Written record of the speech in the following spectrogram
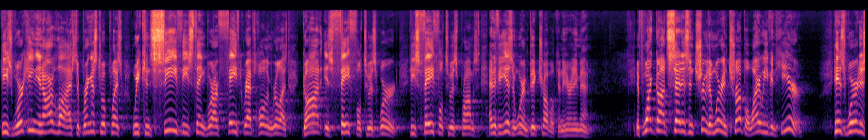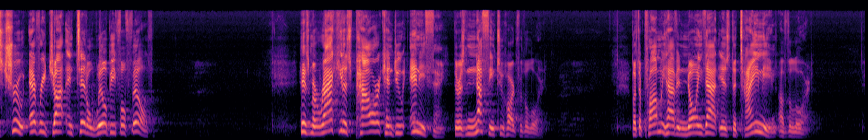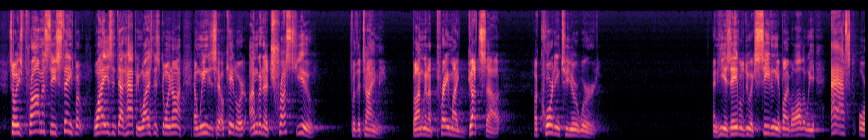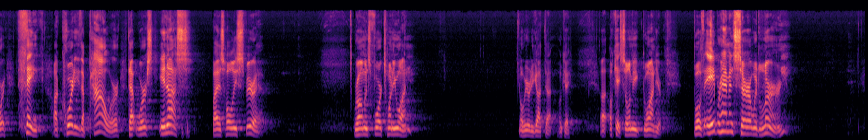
He's working in our lives to bring us to a place we conceive these things where our faith grabs hold and realize God is faithful to His word. He's faithful to His promises. And if He isn't, we're in big trouble. Can you hear an amen? If what God said isn't true, then we're in trouble. Why are we even here? His word is true. Every jot and tittle will be fulfilled. His miraculous power can do anything. There is nothing too hard for the Lord. But the problem we have in knowing that is the timing of the Lord. So he's promised these things, but why isn't that happening? Why isn't this going on? And we need to say, okay, Lord, I'm going to trust you for the timing, but I'm going to pray my guts out according to your word. And he is able to do exceedingly abundantly all that we ask or think according to the power that works in us by his Holy Spirit. Romans 4:21. Oh, we already got that. Okay. Uh, okay, so let me go on here. Both Abraham and Sarah would learn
